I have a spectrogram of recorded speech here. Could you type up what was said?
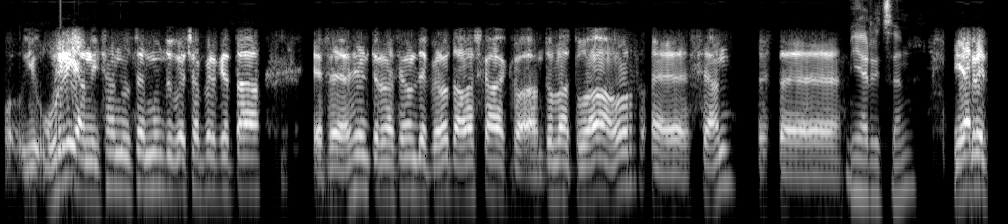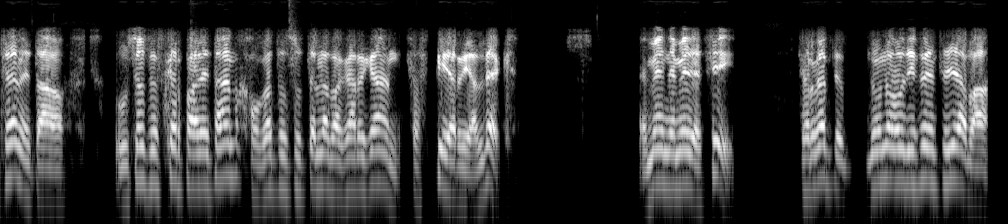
urrian izan duten munduko txapelketa e, Federazio Internacional de Pelota Baskak antolatua hor, e, zean? Este, miarritzen. Miarritzen, eta ustoz eskerparetan jokatu zutela bakarrikan zazpi herri aldek. Hemen, hemen etzi, zergat, non dago diferentzia, ba,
